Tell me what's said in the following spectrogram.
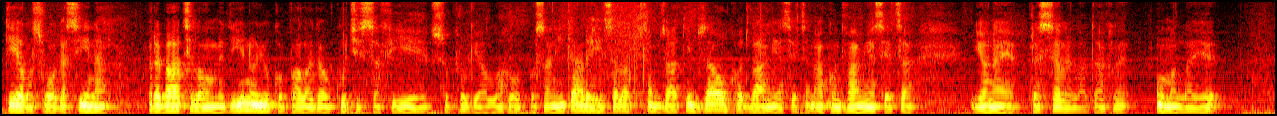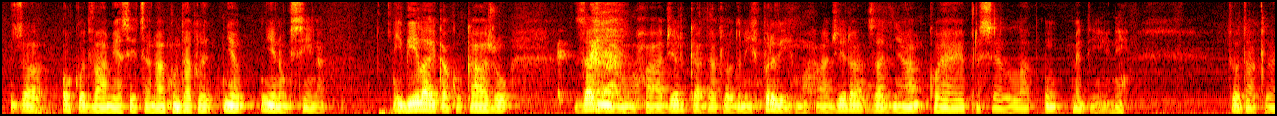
tijelo svoga sina prebacila u Medinu i ukopala ga u kući Safije, supruge Allahov poslanika, ali i salatu sam zatim za oko dva mjeseca, nakon dva mjeseca i ona je preselila, dakle, umrla je za oko dva mjeseca nakon, dakle, njenog sina. I bila je, kako kažu, zadnja muhađirka, dakle od onih prvih muhađira, zadnja koja je preselila u Medini. To dakle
